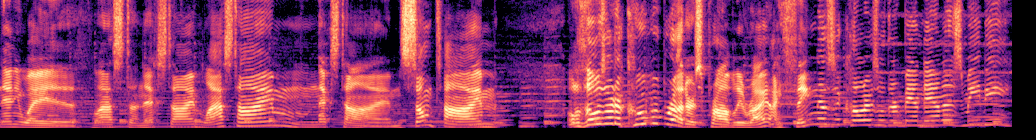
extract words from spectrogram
Anyway, last uh, next time, last time, next time, sometime. Oh, those are the Koopa brothers, probably, right? I think that's the colors of their bandanas, maybe?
